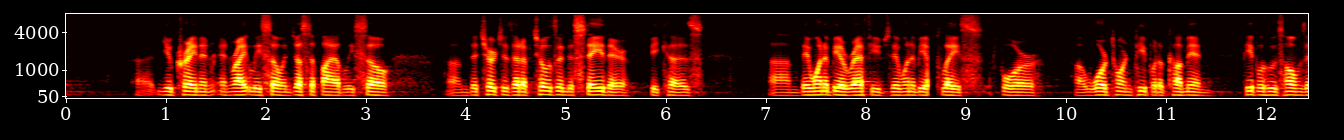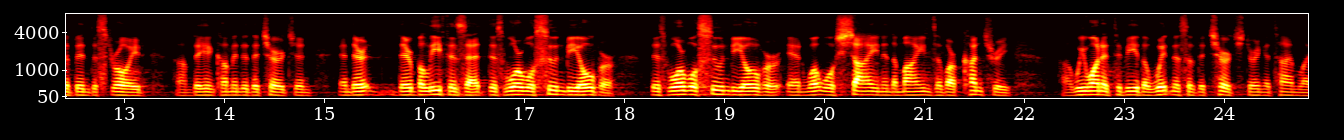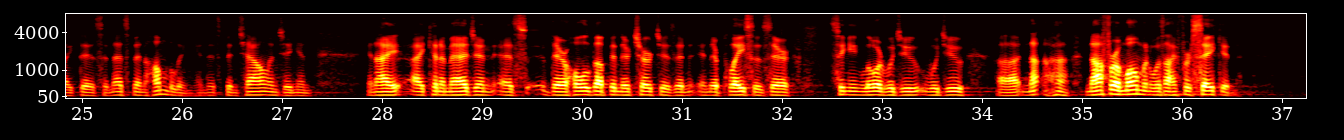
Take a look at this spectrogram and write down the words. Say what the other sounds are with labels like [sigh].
uh, Ukraine, and, and rightly so and justifiably so, um, the churches that have chosen to stay there because um, they want to be a refuge, they want to be a place for uh, war torn people to come in, people whose homes have been destroyed. Um, they can come into the church, and, and their, their belief is that this war will soon be over. This war will soon be over, and what will shine in the minds of our country, uh, we want it to be the witness of the church during a time like this. And that's been humbling and it's been challenging. And, and I, I can imagine as they're holed up in their churches and in their places, they're singing, Lord, would you, would you uh, not, [laughs] not, for a moment was I forsaken.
